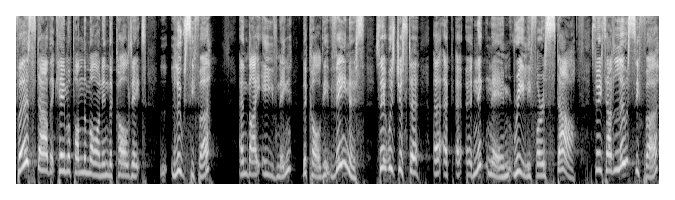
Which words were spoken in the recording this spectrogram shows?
first star that came up on the morning, they called it Lucifer and by evening they called it Venus. So it was just a, a, a, a nickname, really, for a star. So it had Lucifer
